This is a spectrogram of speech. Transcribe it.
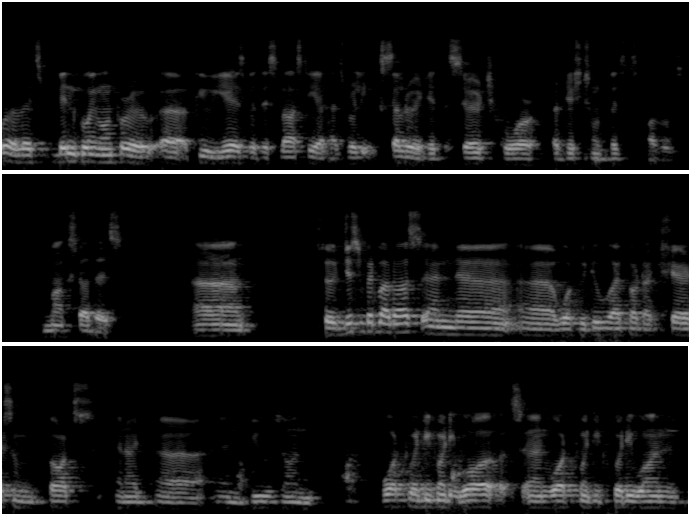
well, it's been going on for a, a, few years, but this last year has really accelerated the search for additional business models, amongst others. Um, so just a bit about us and uh, uh, what we do. I thought I'd share some thoughts and I uh, and views on what 2020 was and what 2021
